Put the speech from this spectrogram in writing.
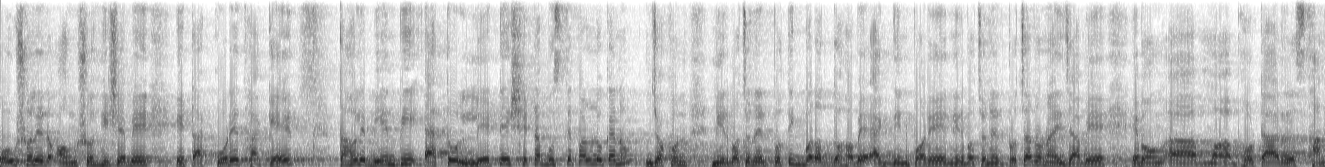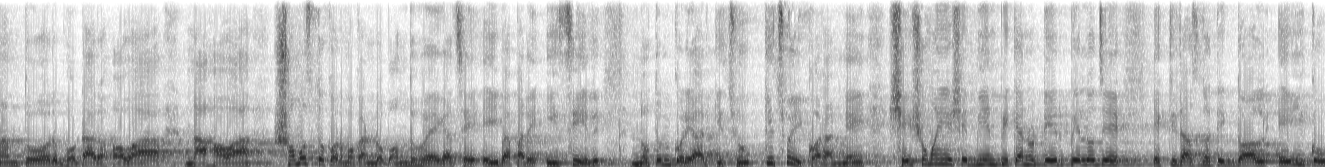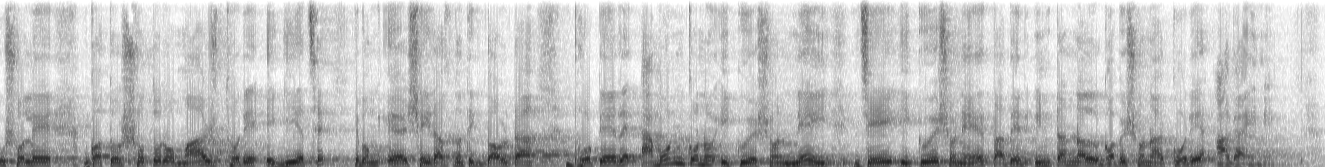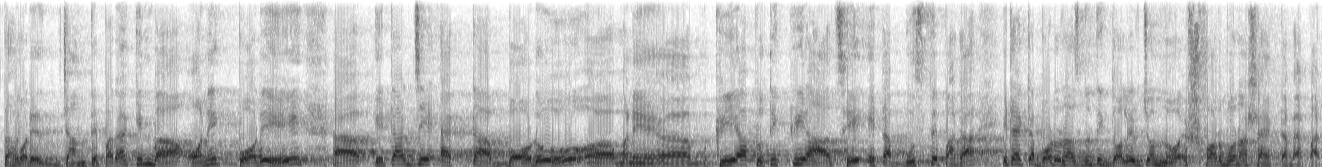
কৌশলের অংশ হিসেবে এটা করে থাকে, তাহলে বিএনপি এত লেটে সেটা বুঝতে পারল কেন? যখন নির্বাচনের প্রতীক বরাদ্দ হবে, একদিন পরে নির্বাচনের প্রচারণায় যাবে এবং ভোটার স্থানান্তর, ভোটার হওয়া, না হওয়া, সমস্ত কর্মকাণ্ড বন্ধ হয়ে গেছে। এই ব্যাপারে ইসির নতুন করে আর কিছু, কিছুই করার নেই। সেই সময়ে এসে বিএনপি কেন টের পেল যে একটি রাজনৈতিক দল এই কৌশলে গত সতেরো মাস ধরে এগিয়েছে এবং সেই রাজনৈতিক দলটা ভোটের এমন কোনো ইকুয়েশন নেই যে ইকুয়েশনে তাদের ইন্টারনাল গবেষণা করে আগায়নি। তাহলে জানতে পারা কিংবা অনেক পরে এটার যে একটা বড় মানে ক্রিয়া প্রতিক্রিয়া আছে এটা বুঝতে পারা, এটা একটা বড় রাজনৈতিক দলের জন্য সর্বনাশা একটা ব্যাপার।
